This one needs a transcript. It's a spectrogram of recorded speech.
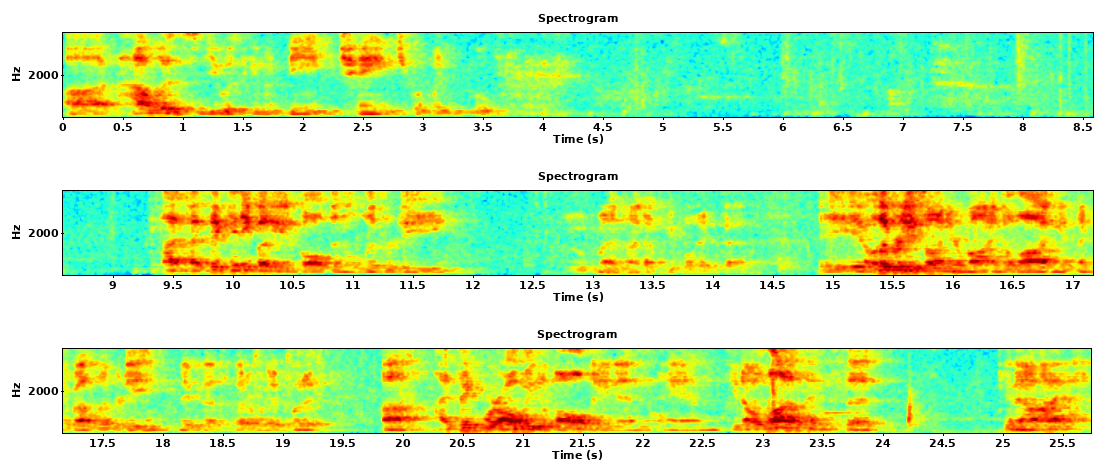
uh, how has you as a human being changed from when you moved? I, I think anybody involved in the liberty movement, I know people hate that. If liberty's on your mind a lot and you think about liberty, maybe that's a better way to put it. Uh, I think we're always evolving and, and, you know, a lot of things that, you know, I,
